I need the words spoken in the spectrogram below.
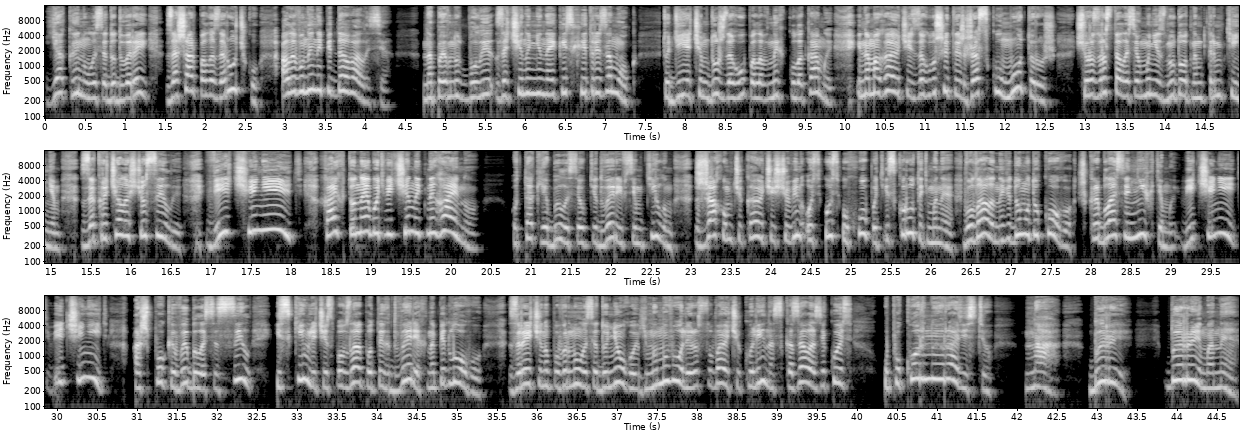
Я кинулася до дверей, зашарпала за ручку, але вони не піддавалися. Напевно, були зачинені на якийсь хитрий замок. Тоді я чимдуж загупала в них кулаками і, намагаючись заглушити жаску моторож, що розросталася в мені з нудотним тремтінням, закричала щосили Відчиніть! Хай хто-небудь відчинить негайно. Отак я билася об ті двері всім тілом, з жахом чекаючи, що він ось-ось ухопить і скрутить мене, волала невідомо до кого, шкреблася нігтями Відчиніть, відчиніть, аж поки вибилася з сил і скімлячи сповзла по тих дверях на підлогу. Зречено повернулася до нього і, мимоволі розсуваючи коліна, сказала з якоюсь упокореною радістю На, бери, бери мене.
